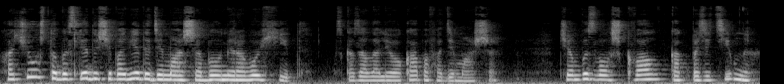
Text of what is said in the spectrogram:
«Хочу, чтобы следующей победой Димаша был мировой хит», сказала Лео Капов о Димаше, чем вызвал шквал как позитивных,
